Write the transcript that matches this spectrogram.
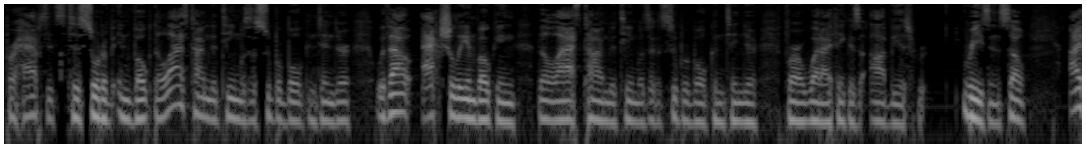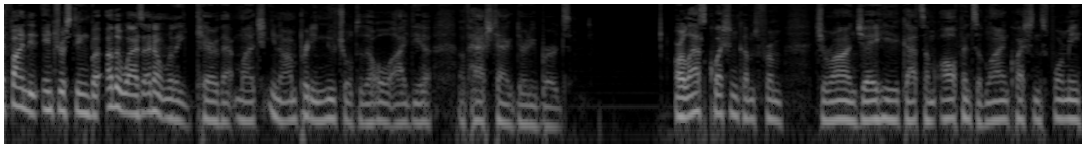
Perhaps it's to sort of invoke the last time the team was a Super Bowl contender without actually invoking the last time the team was a Super Bowl contender for what I think is obvious reasons. So I find it interesting, but otherwise I don't really care that much. You know, I'm pretty neutral to the whole idea of hashtag dirty birds. Our last question comes from Jerron J. He got some offensive line questions for me.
